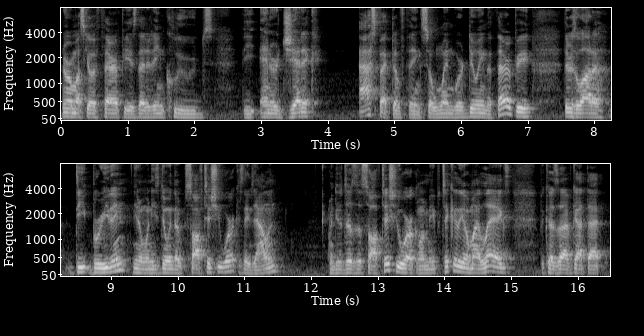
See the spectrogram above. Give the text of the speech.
neuromuscular therapy is that it includes the energetic aspect of things. So when we're doing the therapy, there's a lot of deep breathing. You know, when he's doing the soft tissue work, his name's Alan. When he does the soft tissue work on me, particularly on my legs, because I've got that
